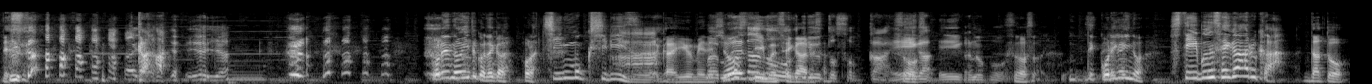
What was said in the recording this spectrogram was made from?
です。がいやいやいや。これのいいとこだからほら沈黙シリーズが有名でしょ、まあスティーブン・セガールさん。映画、映画の方。そうそう。でこれがいいのはスティーブン・セガールか？だと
